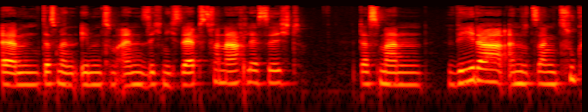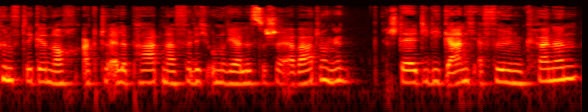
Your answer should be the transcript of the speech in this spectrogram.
ähm, dass man eben zum einen sich nicht selbst vernachlässigt, dass man weder an sozusagen zukünftige noch aktuelle Partner völlig unrealistische Erwartungen stellt, die die gar nicht erfüllen können.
